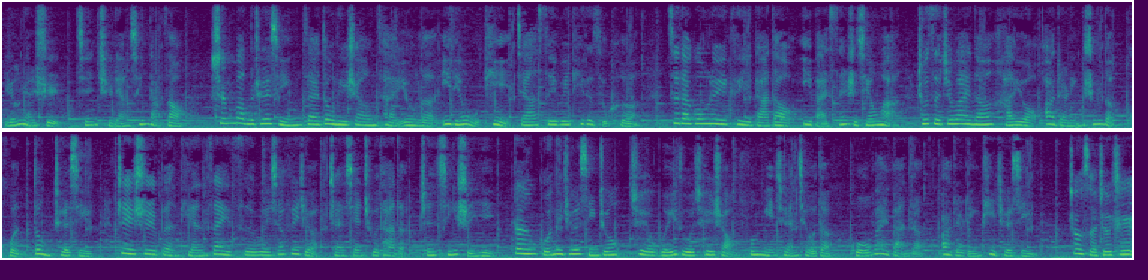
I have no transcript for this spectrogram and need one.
仍然是坚持良心打造。申报的车型在动力上采用了 1.5T 加 CVT 的组合，最大功率可以达到130千瓦。除此之外呢，还有2.0升的混动车型，这也是本田再一次为消费者展现出它的真心实意。但国内车型中却唯独缺少风靡全球的国外版的 2.0T 车型。众所周知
